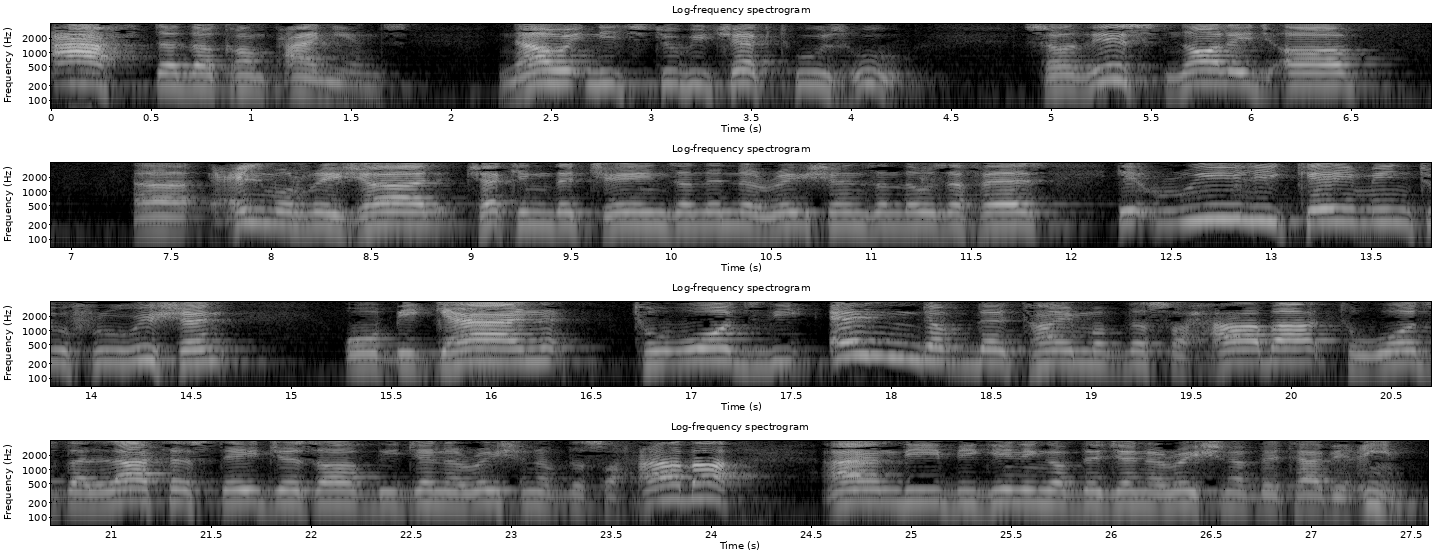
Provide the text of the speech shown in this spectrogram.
after the companions. Now it needs to be checked who's who. So this knowledge of uh, al-rijal, checking the chains and the narrations and those affairs, it really came into fruition or began towards the end of the time of the Sahaba, towards the latter stages of the generation of the Sahaba, and the beginning of the generation of the Tabi'een.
